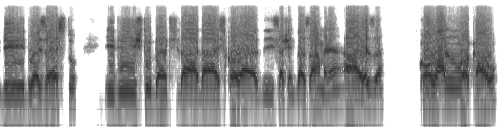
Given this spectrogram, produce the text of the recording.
de, do exército e de estudantes da, da escola de sargento das armas, né, a ESA, colaram no local,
